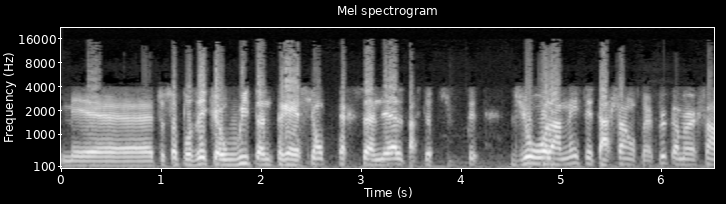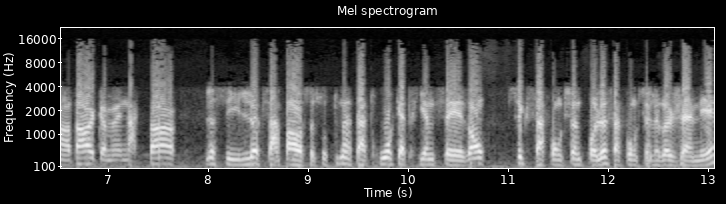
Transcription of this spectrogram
Mais euh, tout ça pour dire que oui, tu as une pression personnelle parce que tu, du jour au lendemain, c'est ta chance. Un peu comme un chanteur, comme un acteur. Là, c'est là que ça passe. Surtout dans ta trois, quatrième saison. Tu sais que ça fonctionne pas là, ça fonctionnera jamais.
